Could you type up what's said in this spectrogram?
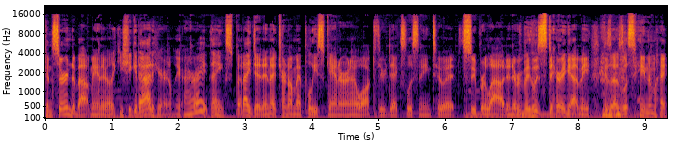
concerned about me. They're like, you should get out of here. I'm like, all right, thanks. But I didn't. I turned on my police scanner and I walked through Dick's listening to it super loud, and everybody was staring at me because I was listening to my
